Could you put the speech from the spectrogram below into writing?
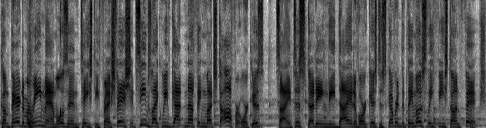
Compared to marine mammals and tasty fresh fish, it seems like we've got nothing much to offer orcas. Scientists studying the diet of orcas discovered that they mostly feast on fish.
